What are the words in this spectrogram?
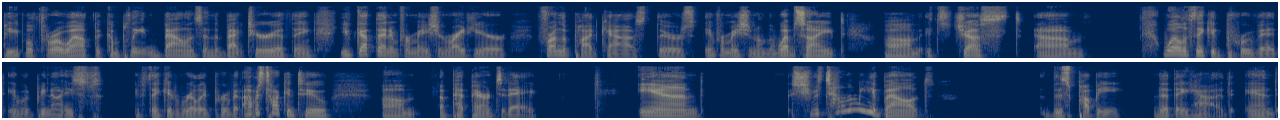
people throw out the complete imbalance in the bacteria thing, you've got that information right here from the podcast. There's information on the website. Um, it's just, um, well, if they could prove it, it would be nice if they could really prove it. I was talking to um, a pet parent today, and she was telling me about this puppy that they had and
